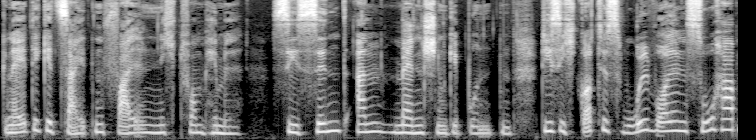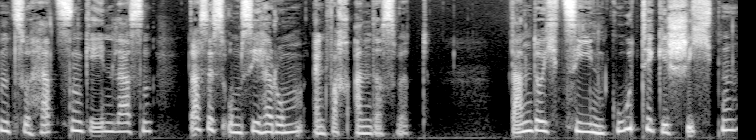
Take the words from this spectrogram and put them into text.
gnädige Zeiten fallen nicht vom Himmel, sie sind an Menschen gebunden, die sich Gottes Wohlwollen so haben zu Herzen gehen lassen, dass es um sie herum einfach anders wird. Dann durchziehen gute Geschichten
